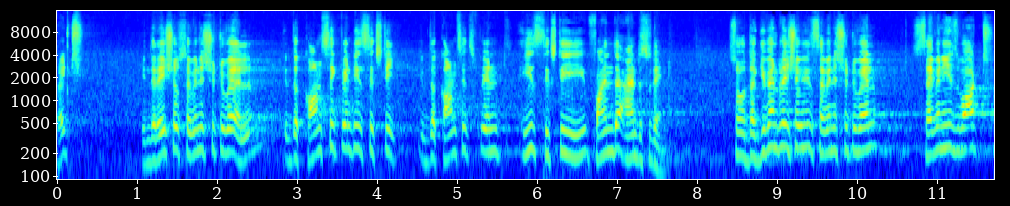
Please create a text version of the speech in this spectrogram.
Right? In the ratio 7 is to 12 if the consequent is 60 if the consequent is 60 find the antecedent. So the given ratio is 7 is to 12 7 is what?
